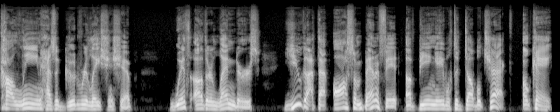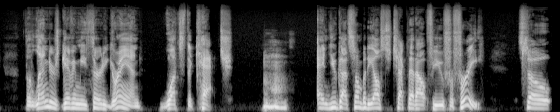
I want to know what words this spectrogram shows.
Colleen has a good relationship with other lenders, you got that awesome benefit of being able to double check. Okay, the lender's giving me 30 grand. What's the catch? hmm And you got somebody else to check that out for you for free. So,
